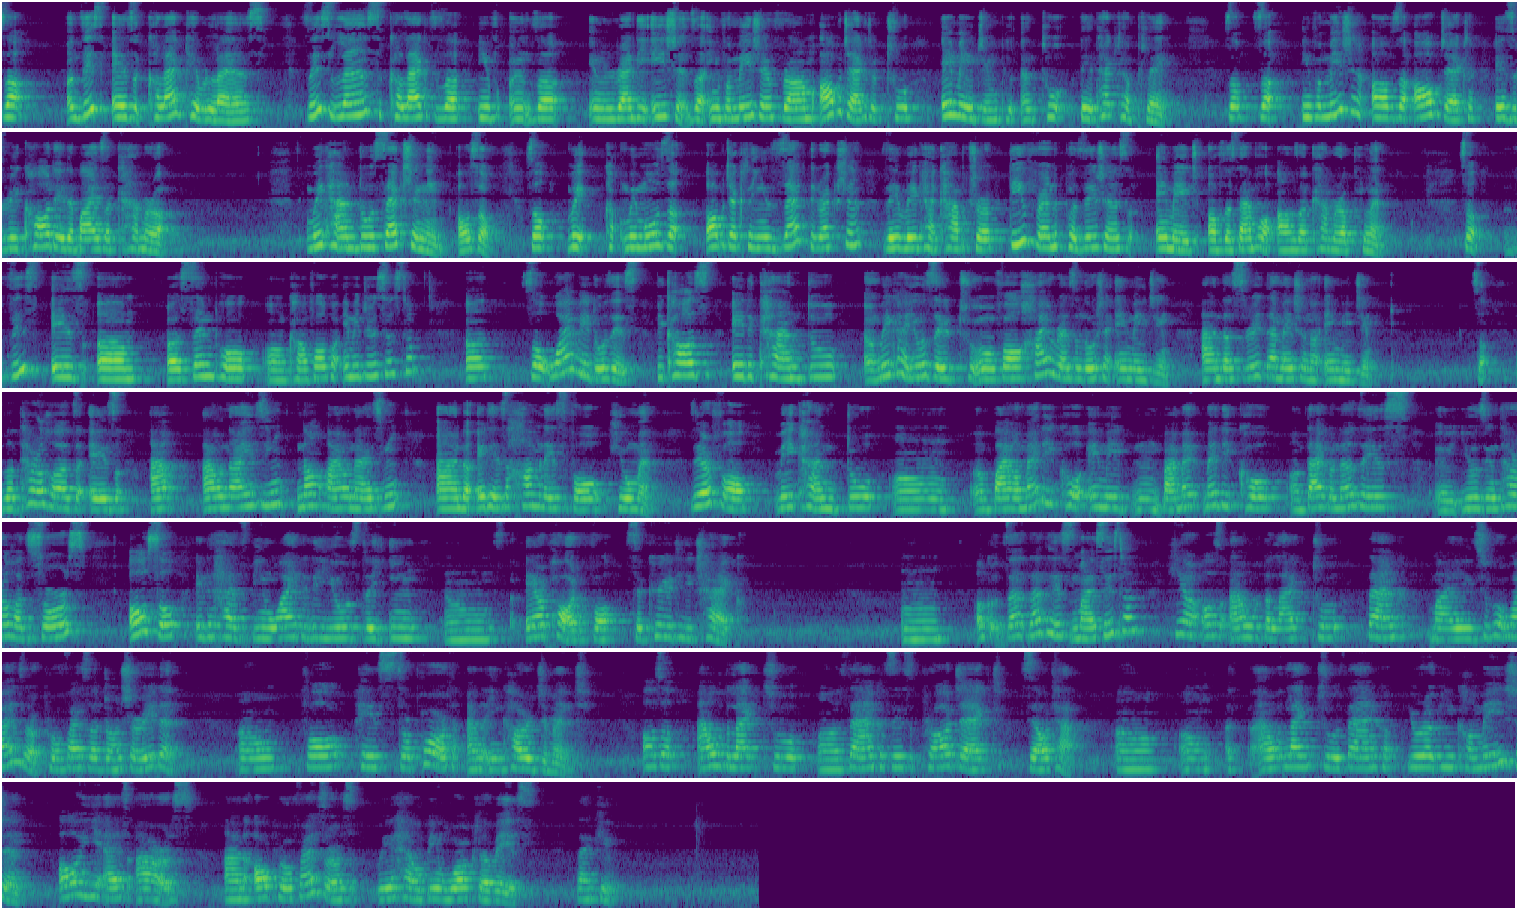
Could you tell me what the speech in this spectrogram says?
The, uh, this is collective lens. This lens collects the, inf uh, the uh, radiation, the information from object to imaging uh, to detector plane. So the information of the object is recorded by the camera we can do sectioning also. So we, we move the object in z direction, then we can capture different positions image of the sample on the camera plane. So this is um, a simple um, confocal imaging system. Uh, so why we do this? Because it can do, uh, we can use it to, for high resolution imaging and three-dimensional imaging. So the terahertz is ionizing, non-ionizing, and it is harmless for human. Therefore, we can do um, biomedical image, um, biomedical uh, diagnosis uh, using terahertz source. Also, it has been widely used in um, airport for security check. Um, okay, that, that is my system. Here also I would like to thank my supervisor, Professor John Sheridan, um, for his support and encouragement. Also, I would like to uh, thank this project, CELTA. Um, um, I would like to thank European Commission, all ESRs, and all professors we have been worked with. Thank you.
